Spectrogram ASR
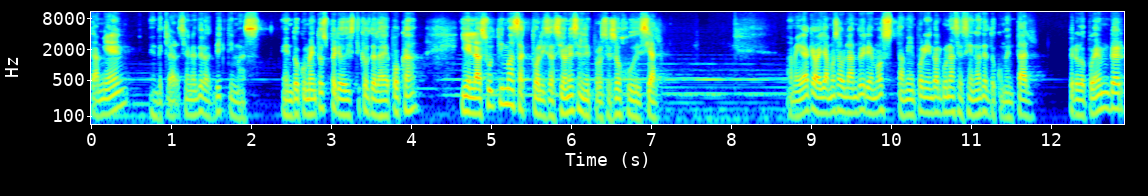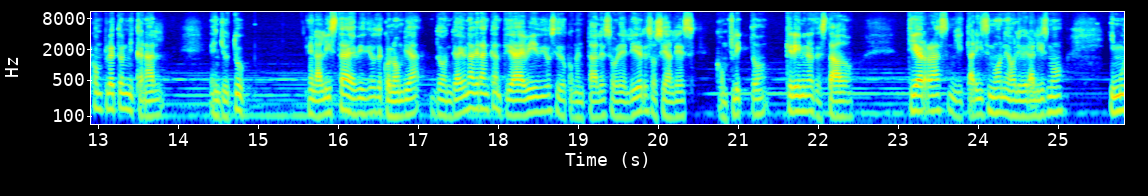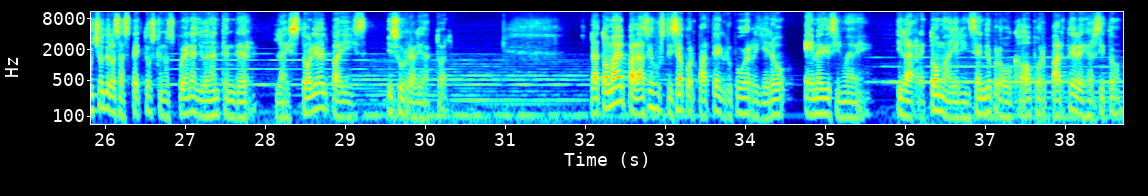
También en declaraciones de las víctimas, en documentos periodísticos de la época y en las últimas actualizaciones en el proceso judicial. A medida que vayamos hablando iremos también poniendo algunas escenas del documental, pero lo pueden ver completo en mi canal en YouTube, en la lista de vídeos de Colombia, donde hay una gran cantidad de vídeos y documentales sobre líderes sociales, conflicto, crímenes de Estado, tierras, militarismo, neoliberalismo y muchos de los aspectos que nos pueden ayudar a entender la historia del país y su realidad actual. La toma del Palacio de Justicia por parte del grupo guerrillero M-19 y la retoma y el incendio provocado por parte del ejército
